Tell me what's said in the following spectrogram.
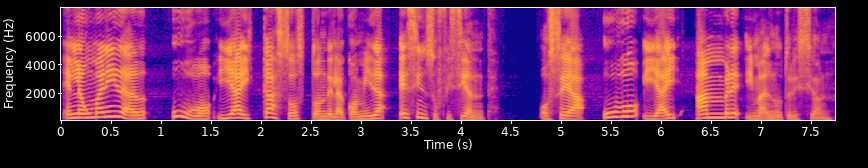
En la humanidad hubo y hay casos donde la comida es insuficiente. O sea, hubo y hay hambre y malnutrición.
